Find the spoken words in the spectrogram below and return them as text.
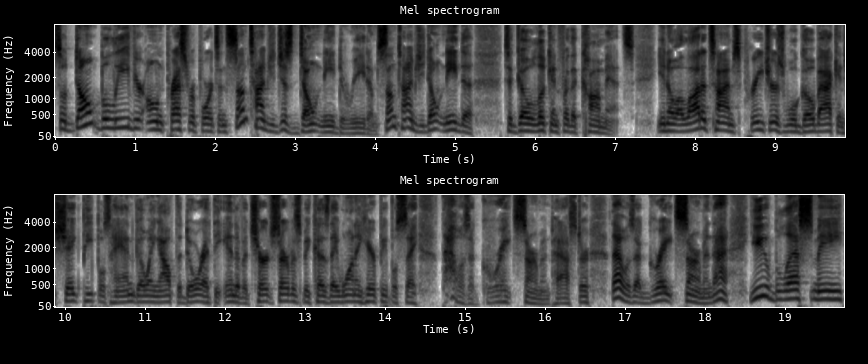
So don't believe your own press reports. And sometimes you just don't need to read them. Sometimes you don't need to, to go looking for the comments. You know, a lot of times preachers will go back and shake people's hand going out the door at the end of a church service because they want to hear people say, That was a great sermon, Pastor. That was a great sermon. That you bless me.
